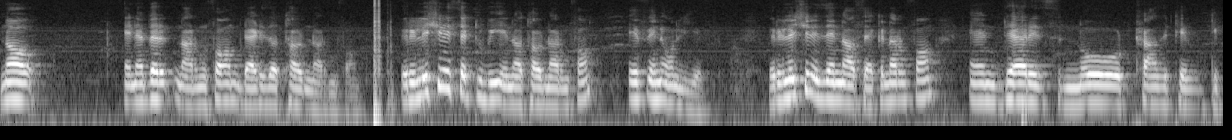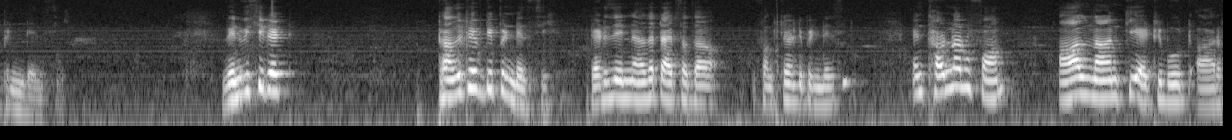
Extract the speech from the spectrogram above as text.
now another normal form that is a third normal form. Relation is said to be in a third normal form if and only if. Relation is in a second normal form and there is no transitive dependency. When we see that transitive dependency that is in other types of the functional dependency in third normal form all non-key attributes are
